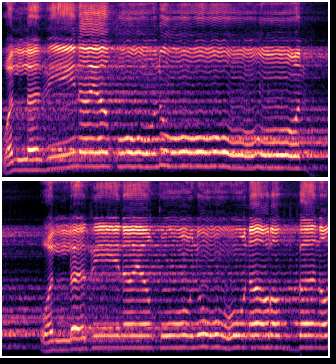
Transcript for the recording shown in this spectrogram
والذين يقولون والذين يقولون ربنا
